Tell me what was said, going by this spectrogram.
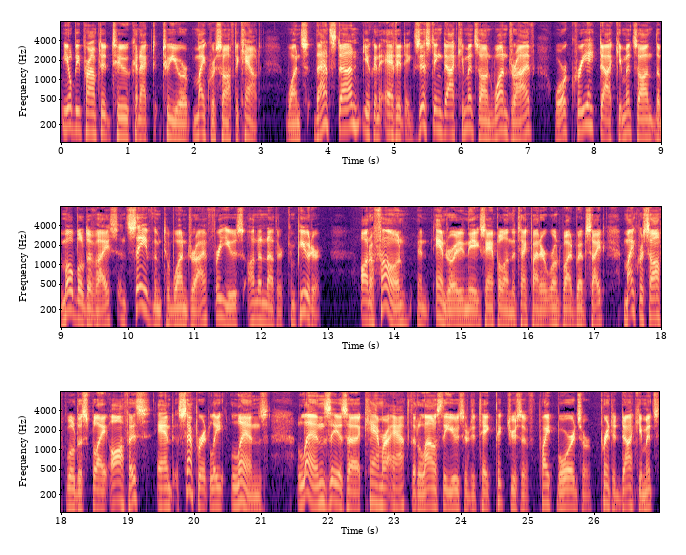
you'll be prompted to connect to your Microsoft account. Once that's done, you can edit existing documents on OneDrive or create documents on the mobile device and save them to OneDrive for use on another computer. On a phone, and Android in the example on the TechByter Worldwide website, Microsoft will display Office and separately Lens. Lens is a camera app that allows the user to take pictures of whiteboards or printed documents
